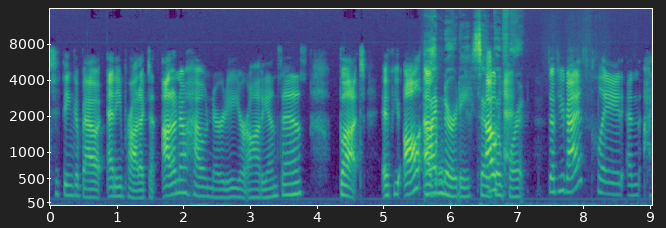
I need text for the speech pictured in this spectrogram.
to think about any product, and I don't know how nerdy your audience is, but if you all ever, I'm nerdy, so go for it. So if you guys played, and I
